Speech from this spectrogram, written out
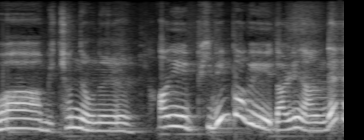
와 미쳤네 오늘. 아니 비빔밥이 난리 나는데?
